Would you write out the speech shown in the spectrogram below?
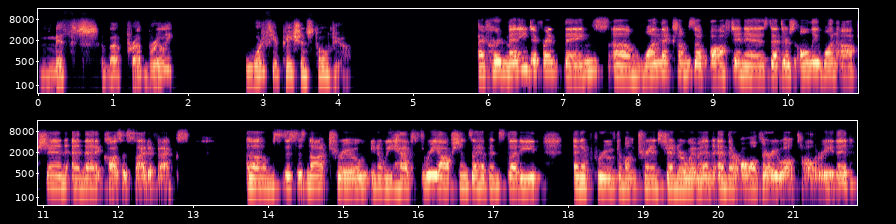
Myths about PrEP, really? What if your patients told you? I've heard many different things. Um, one that comes up often is that there's only one option and that it causes side effects. Um, so this is not true. You know, we have three options that have been studied and approved among transgender women, and they're all very well tolerated.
